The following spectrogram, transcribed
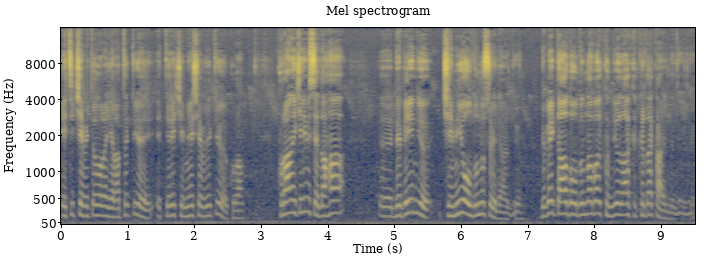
eti kemikler olarak yarattık diyor. Etleri kemiğe çevirdik diyor Kur'an. Kur'an-ı Kerim ise daha e, bebeğin diyor kemiği olduğunu söyler diyor. Bebek daha doğduğunda bakın diyor daha kıkırdak halindedir diyor.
